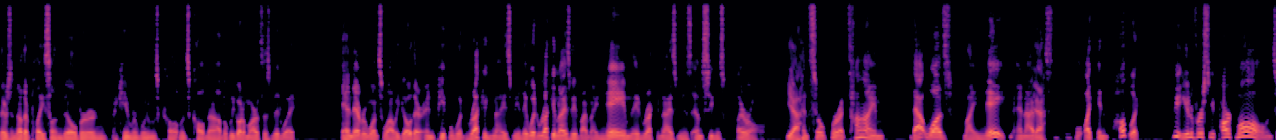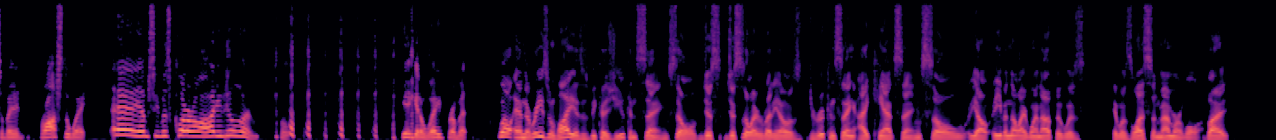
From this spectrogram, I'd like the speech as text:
There's another place on Milburn. I can't remember what it was called. What it's called now, but we go to Martha's Midway, and every once in a while we go there, and people would recognize me. They wouldn't recognize me by my name. They'd recognize me as MC Miss Clairol. Yeah. And so for a time, that was my name. And I Yeah. people like in public, at University Park Mall, and somebody had crossed way. Hey, MC Miss Clairol, how you doing? Can't get away from it. Well, and the reason why is is because you can sing. So just just so everybody knows, Drew can sing. I can't sing. So you know, even though I went up, it was it was less than memorable. But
